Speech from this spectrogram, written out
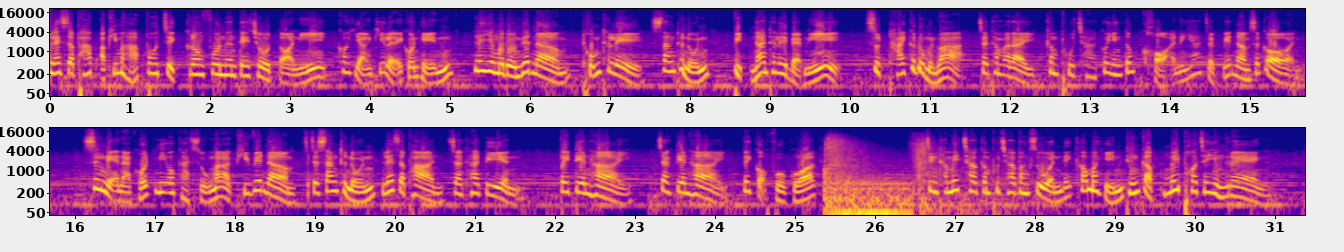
และสภาพอภิมหาโปรเจกต์ครองฟูนันเตโชตอนนี้ก็อย่างที่หลายๆคนเห็น และยังมาโดนเวียดนาม ถมทะเล สร้างถนน ปิดน่านทะเลแบบนี้ สุดท้ายก็ดูเหมือนว่าจะทำอะไรกัมพูชาก็ยังต้องขออนุญาตจากเวียดนามซะก่อน ซึ่งในอนาคตมีโอกาสสูงมากที่เวียดนามจะสร้างถนนและสะพานจากฮาเตียน ไปเตียนไฮจากเตียนไฮไปเกาะฟูกวกจึงทำให้ชาวกัมพูชาบางส่วนได้เข้ามาเห็นถึงกับไม่พอใจอย่างแรง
